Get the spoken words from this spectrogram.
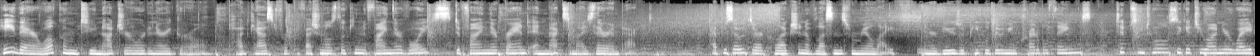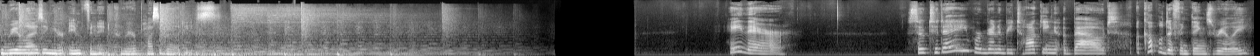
Hey there, welcome to Not Your Ordinary Girl, podcast for professionals looking to find their voice, define their brand, and maximize their impact. Episodes are a collection of lessons from real life, interviews with people doing incredible things, tips and tools to get you on your way to realizing your infinite career possibilities. Hey there. So, today we're going to be talking about a couple different things, really.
